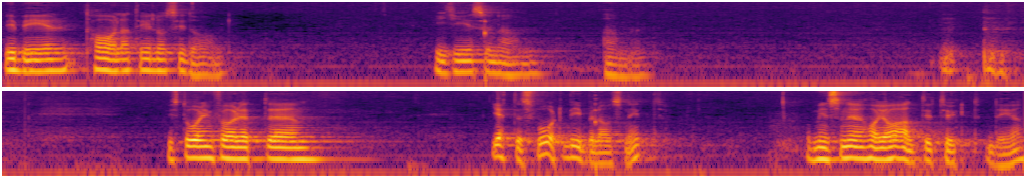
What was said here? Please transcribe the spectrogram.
Vi ber, tala till oss idag. I Jesu namn. Amen. Vi står inför ett eh, jättesvårt bibelavsnitt. Åtminstone har jag alltid tyckt det.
